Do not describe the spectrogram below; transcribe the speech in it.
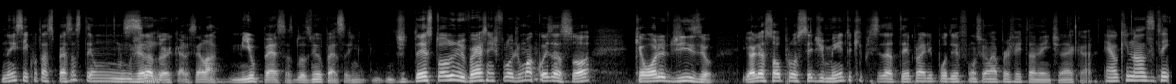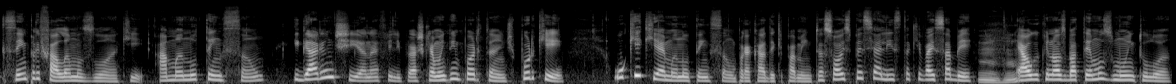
nem sei quantas peças tem um Sim. gerador, cara. Sei lá, mil peças, duas mil peças. De desse todo o universo, a gente falou de uma coisa só, que é o óleo diesel. E olha só o procedimento que precisa ter para ele poder funcionar perfeitamente, né, cara? É o que nós sempre falamos, Luan, aqui. A manutenção e garantia, né, Felipe? Eu acho que é muito importante. Por quê? O que, que é manutenção para cada equipamento? É só o especialista que vai saber. É algo que nós batemos muito, Luan.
